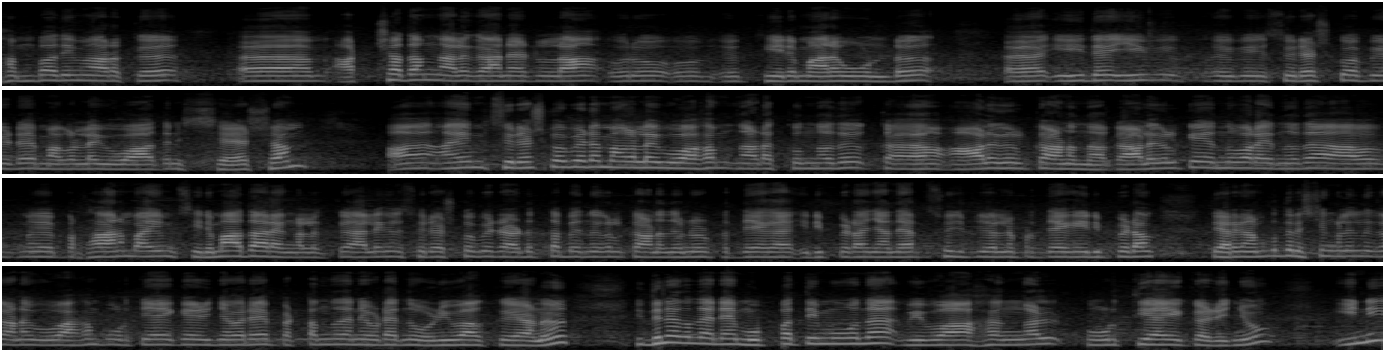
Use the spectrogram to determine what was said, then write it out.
ദമ്പതിമാർക്ക് അക്ഷതം നൽകാനായിട്ടുള്ള ഒരു തീരുമാനവും തീരുമാനവുമുണ്ട്. ഇത് ഈ സുരേഷ് ഗോപിയുടെ മകളുടെ വിവാഹത്തിന് ശേഷം ആ സുരേഷ് ഗോപിയുടെ മകളുടെ വിവാഹം നടക്കുന്നത് ആളുകൾ കാണുന്ന ആളുകൾക്ക് എന്ന് പറയുന്നത് പ്രധാനമായും സിനിമാ താരങ്ങൾക്ക് അല്ലെങ്കിൽ സുരേഷ് ഗോപിയുടെ അടുത്ത ബന്ധുക്കൾക്കാണ് ഒരു പ്രത്യേക ഇരിപ്പിടം. ഞാൻ നേരത്തെ സൂചിപ്പിച്ച പ്രത്യേക ഇരിപ്പിടം. തയ്യാറാക്കി നമുക്ക് ദൃശ്യങ്ങളിൽ നിന്ന് കാണാം. വിവാഹം പൂർത്തിയായി കഴിഞ്ഞവരെ പെട്ടെന്ന് തന്നെ ഇവിടെ നിന്ന് ഒഴിവാക്കുകയാണ്. ഇതിനകം തന്നെ മുപ്പത്തിമൂന്ന് വിവാഹങ്ങൾ പൂർത്തിയായി കഴിഞ്ഞു. ഇനി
